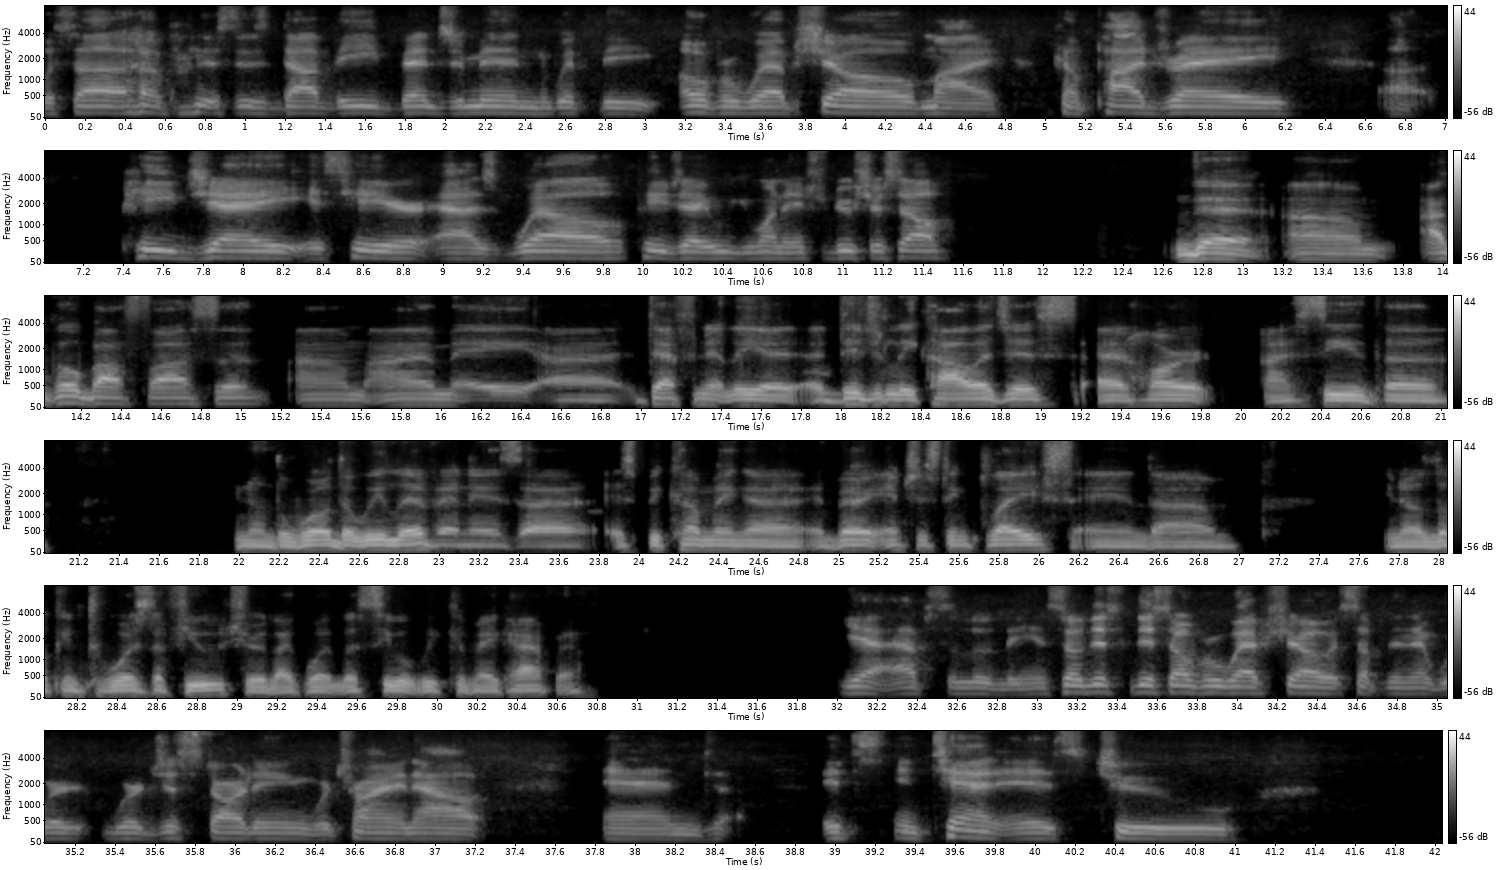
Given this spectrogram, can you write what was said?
What's up? This is Daveed Benjamin with the Overweb Show. My compadre uh, PJ is here as well. PJ, you want to introduce yourself? Yeah, um, I go by Phahsa. Um, I'm a uh, definitely a, a digital ecologist at heart. I see the, you know, the world that we live in is uh, is becoming a, a very interesting place, and um, you know, looking towards the future. Like, what? Let's see what we can make happen. Yeah, absolutely. And so this this overweb show is something that we're we're just starting. We're trying out, and its intent is to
